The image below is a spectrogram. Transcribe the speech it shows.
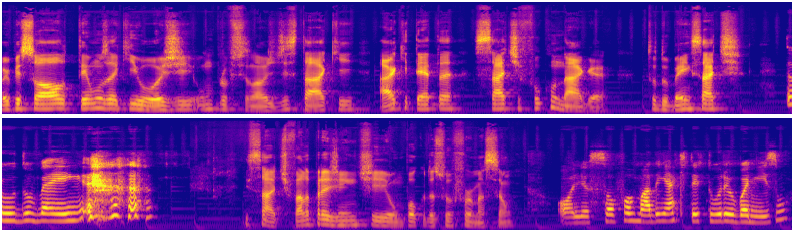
Oi, pessoal. Temos aqui hoje um profissional de destaque, a arquiteta Sati Fukunaga. Tudo bem, Sati? Tudo bem. e Sati, fala pra gente um pouco da sua formação. Olha, sou formada em arquitetura e urbanismo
